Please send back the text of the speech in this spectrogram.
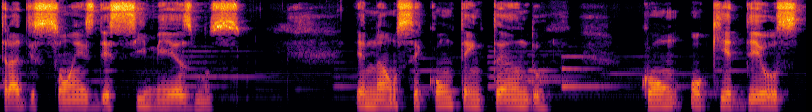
tradições de si mesmos e não se contentando com o que Deus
